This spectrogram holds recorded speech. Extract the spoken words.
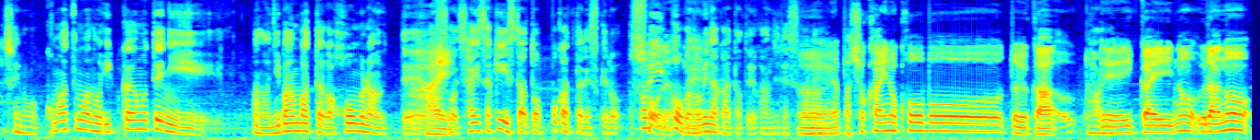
確かにもう小松もあの1回表に、あの2番バッターがホームラン打って、はい。すごい幸先いいスタートっぽかったですけど、それ以降が伸びなかったという感じですかうん、ね。やっぱ初回の攻防というか、はい。で1回の裏の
